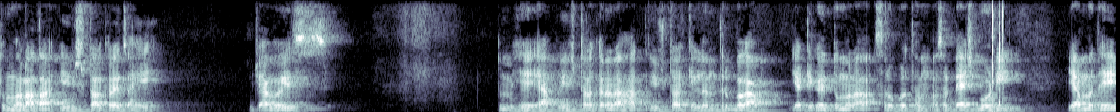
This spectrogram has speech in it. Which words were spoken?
तुम्हाला आता इन्स्टॉल करायचं आहे. ज्यावेळेस तुम्ही हे ॲप इन्स्टॉल करणार आहात इन्स्टॉल केल्यानंतर बघा या ठिकाणी तुम्हाला सर्वप्रथम असं डॅशबोर्ड येईल. यामध्ये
